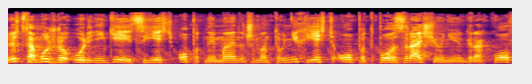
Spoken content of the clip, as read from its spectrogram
Плюс к тому же у Renegades есть опытный менеджмент, у них есть опыт по взращиванию игроков.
